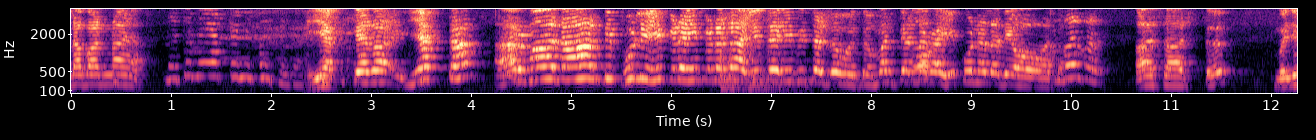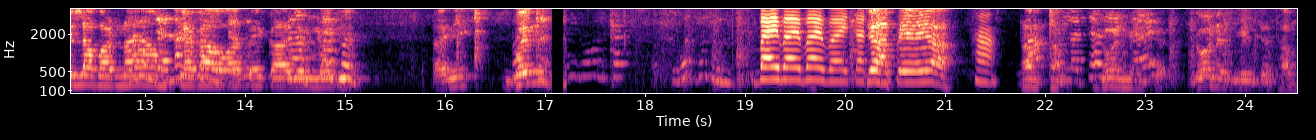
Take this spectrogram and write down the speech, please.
लबान नाही. तुम्ही एकट्याचा एकटा अरे माझा अर्धी फुली इकडे इकडे झाली तरी बी तसं होतं. मग त्याला काही कोणाला द्यावं असं असतं. म्हणजे लबाड नाही राहून द्या, आमच्या नका सांगू गावात त्याचं. आहे काजळमध्ये आणि बंद. बाय बाय बाय बाय चहा टाटा प्या या. हा. थांब थांब. चहा दोन द्यायचा मिनिटं. दोनच मिनिटं थांब.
